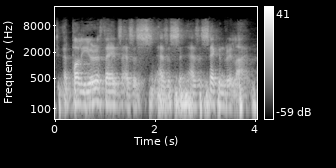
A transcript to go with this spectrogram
polyurethanes as a, as a, as a secondary line.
